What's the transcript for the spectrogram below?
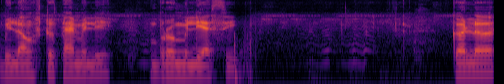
belongs to family Bromeliaceae. Color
